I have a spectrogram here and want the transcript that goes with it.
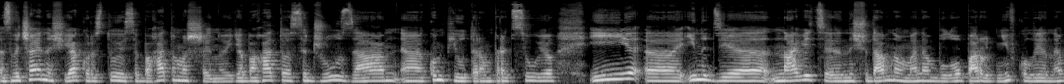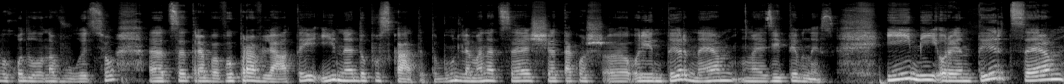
Звичайно, що я користуюся багато машиною, я багато сиджу за е, комп'ютером, працюю. І е, іноді навіть нещодавно в мене було пару днів, коли я не виходила на вулицю. Е, Це треба виправляти і не допускати. Тому для мене це ще також орієнтир не зійти вниз. І мій орієнтир це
